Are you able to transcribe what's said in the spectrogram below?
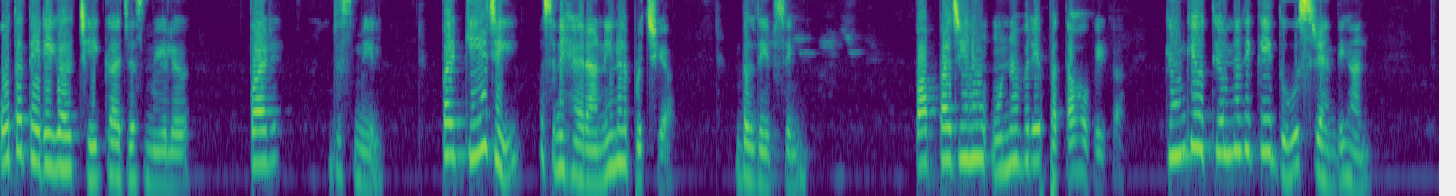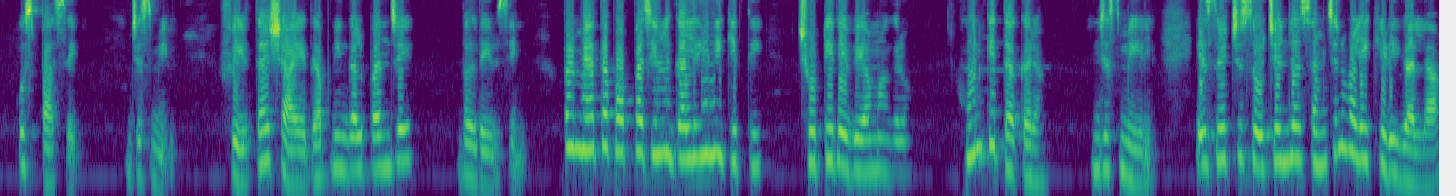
ਉਹ ਤਾਂ ਤੇਰੀ ਗੱਲ ਠੀਕ ਆ ਜਸਮੇਲ, ਪਰ ਜਸਮੇਲ ਪਰ ਕੀ ਜੀ? ਉਸਨੇ ਹੈਰਾਨੀ ਨਾਲ ਪੁੱਛਿਆ, ਬਲਦੇਵ ਸਿੰਘ, ਪਾਪਾ ਜੀ ਨੂੰ ਉਹਨਾਂ ਬਾਰੇ ਪਤਾ ਹੋਵੇਗਾ, ਕਿਉਂਕਿ ਉੱਥੇ ਉਹਨਾਂ ਦੇ ਕਈ ਦੋਸਤ ਰਹਿੰਦੇ ਹਨ। ਉਸ ਪਾਸੇ ਜਸਮੀਲ ਫਿਰ ਤਾਂ ਸ਼ਾਇਦ ਆਪਣੀ ਗੱਲ ਬਣ ਜੇ, ਬਲਦੇਵ ਸਿੰਘ, ਪਰ ਮੈਂ ਤਾਂ ਪਾਪਾ ਜੀ ਨਾਲ ਗੱਲ ਹੀ ਨਹੀਂ ਕੀਤੀ, ਛੋਟੀ ਦੇ ਵਿਆਹ ਮਗਰੋਂ। ਹੁਣ ਕਿੱਦਾਂ ਕਰਾਂ? ਜਸਮੀਲ ਇਸ ਵਿੱਚ ਸੋਚਣ ਜਾਂ ਸਮਝਣ ਵਾਲੀ ਕਿਹੜੀ ਗੱਲ ਆ?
